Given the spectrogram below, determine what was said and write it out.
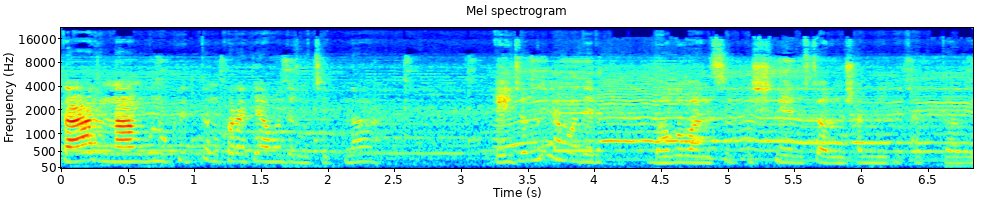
তার নাম গুণকীর্তন করা কি আমাদের উচিত না? এই জন্যই আমাদের ভগবান শ্রীকৃষ্ণের চরণ সান্নিধ্যে থাকতে হবে।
